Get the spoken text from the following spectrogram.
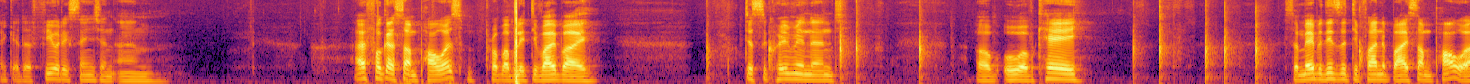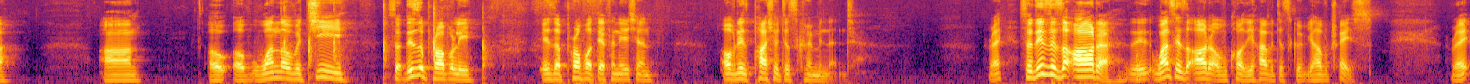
I get a field extension and I forgot some powers, probably divide by discriminant of O of k. So maybe this is defined by some power um, of, of 1 over g. So this is probably is a proper definition of this partial discriminant right? So this is the order. Once it's the order, of course, you have a discrim you have a trace, right?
